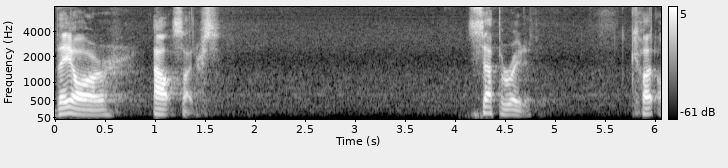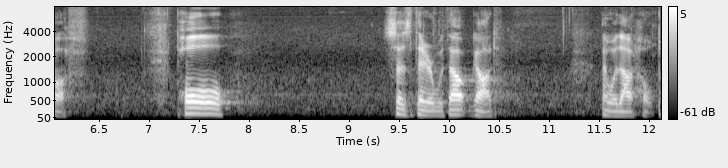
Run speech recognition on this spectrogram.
they are outsiders, separated, cut off. Paul says they are without God and without hope.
